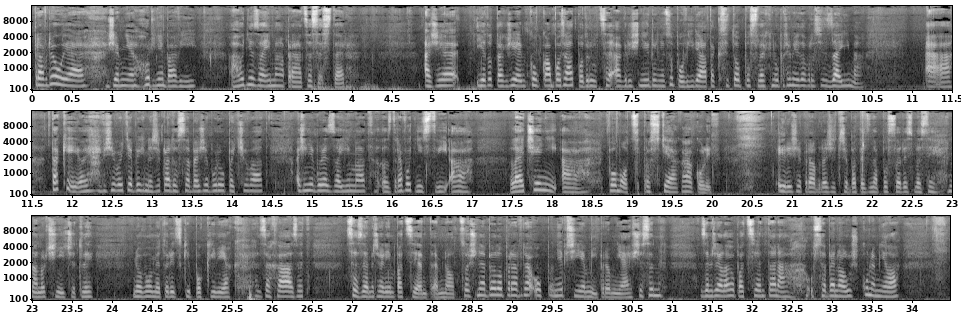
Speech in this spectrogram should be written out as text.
Pravdou je, že mě hodně baví a hodně zajímá práce sester. A že je to tak, že jen koukám pořád pod ruce a když někdo něco povídá, tak si to poslechnu, protože mě to prostě zajímá. A taky, jo, já v životě bych neřekla do sebe, že budu pečovat a že mě bude zajímat zdravotnictví a léčení a pomoc, prostě jakákoliv. I když je pravda, že třeba teď naposledy jsme si na noční četli novou metodický pokyn, jak zacházet se zemřelým pacientem, no, což nebylo pravda úplně příjemný pro mě. Ještě jsem zemřelého pacienta na, u sebe na lůžku neměla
